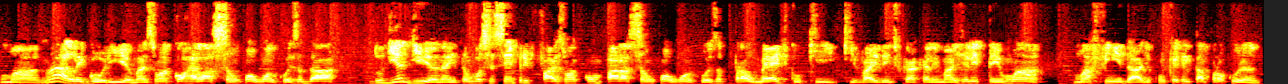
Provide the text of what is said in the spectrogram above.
uma, não é alegoria, mas uma correlação com alguma coisa da, do dia a dia, né? Então você sempre faz uma comparação com alguma coisa para o médico que, que vai identificar aquela imagem, ele ter uma, uma afinidade com o que, é que ele está procurando.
